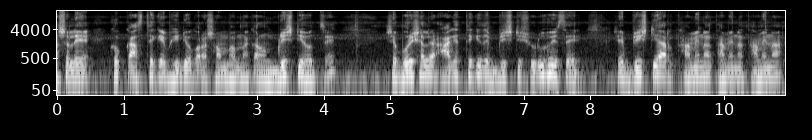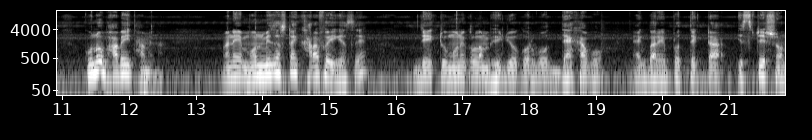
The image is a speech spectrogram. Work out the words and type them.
আসলে খুব কাছ থেকে ভিডিও করা সম্ভব না, কারণ বৃষ্টি হচ্ছে। সে বরিশালের আগের থেকে যে বৃষ্টি শুরু হয়েছে, সে বৃষ্টি আর থামে না থামে না থামে না, কোনোভাবেই থামে না। মানে মন মেজাজটাই খারাপ হয়ে গেছে যে একটু মনে করলাম ভিডিও করব, দেখাবো একবারে প্রত্যেকটা স্টেশন,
